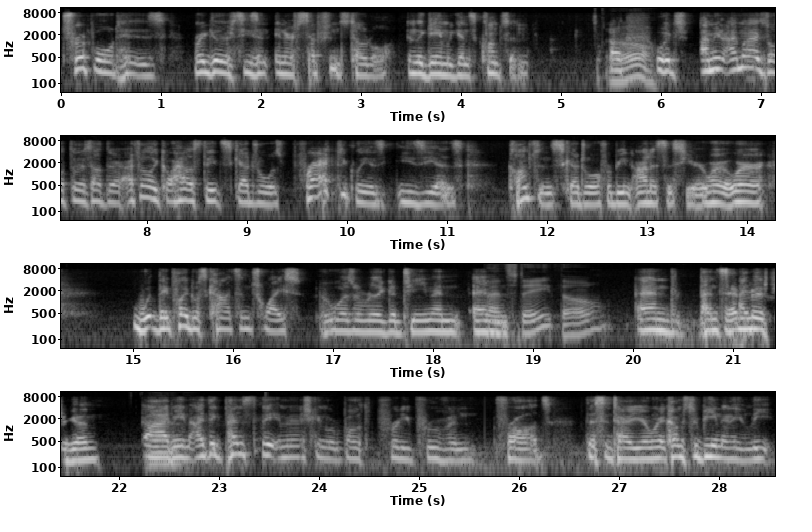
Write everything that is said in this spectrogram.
tripled his regular season interceptions total in the game against Clemson. Uh, Oh. Which I mean, I might as well throw this out there. I felt like Ohio State's schedule was practically as easy as Clemson's schedule, for being honest, this year. Where where they played Wisconsin twice, who was a really good team, and and Penn State, though. and Penn State. and Michigan. I mean, I think Penn State and Michigan were both pretty proven frauds this entire year when it comes to being an elite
